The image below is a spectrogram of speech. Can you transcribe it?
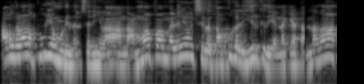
அவங்களால புரிய முடியல சரிங்களா? அந்த அம்மா அப்பா மேலேயும் சில தப்புகள் இருக்குது என்ன கேட்டா. என்னதான்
